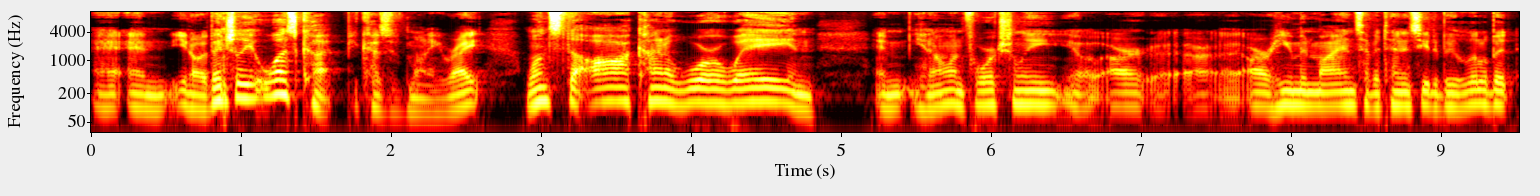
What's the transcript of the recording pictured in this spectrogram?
And, and, you know, eventually it was cut because of money, right? Once the awe kind of wore away and, and, you know, unfortunately, you know, our, our, our human minds have a tendency to be a little bit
